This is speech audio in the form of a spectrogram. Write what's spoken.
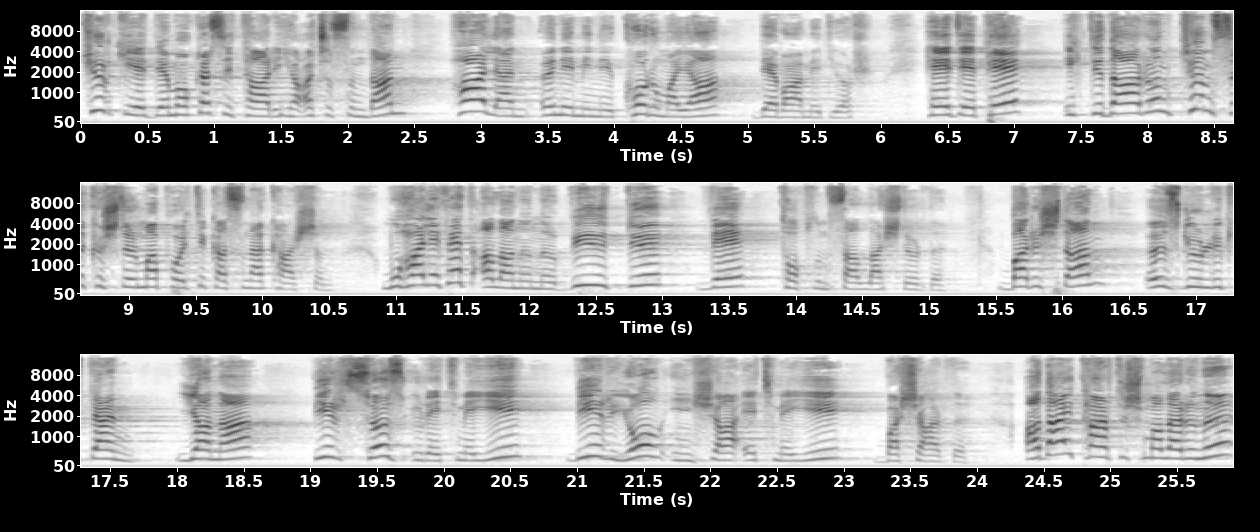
Türkiye demokrasi tarihi açısından halen önemini korumaya devam ediyor. HDP iktidarın tüm sıkıştırma politikasına karşın muhalefet alanını büyüttü ve toplumsallaştırdı. Barıştan, özgürlükten yana bir söz üretmeyi, bir yol inşa etmeyi başardı. Aday tartışmalarını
